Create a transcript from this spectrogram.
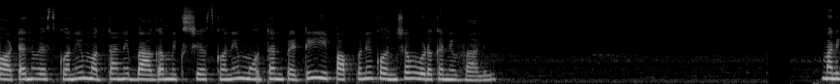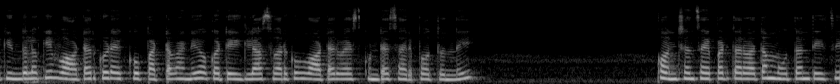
వాటర్ని వేసుకొని మొత్తాన్ని బాగా మిక్స్ చేసుకొని మూతను పెట్టి ఈ పప్పుని కొంచెం ఉడకనివ్వాలి. మనకి ఇందులోకి వాటర్ కూడా ఎక్కువ పట్టవండి. ఒక టీ గ్లాస్ వరకు వాటర్ వేసుకుంటే సరిపోతుంది. కొంచెం సేపటి తర్వాత మూతను తీసి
